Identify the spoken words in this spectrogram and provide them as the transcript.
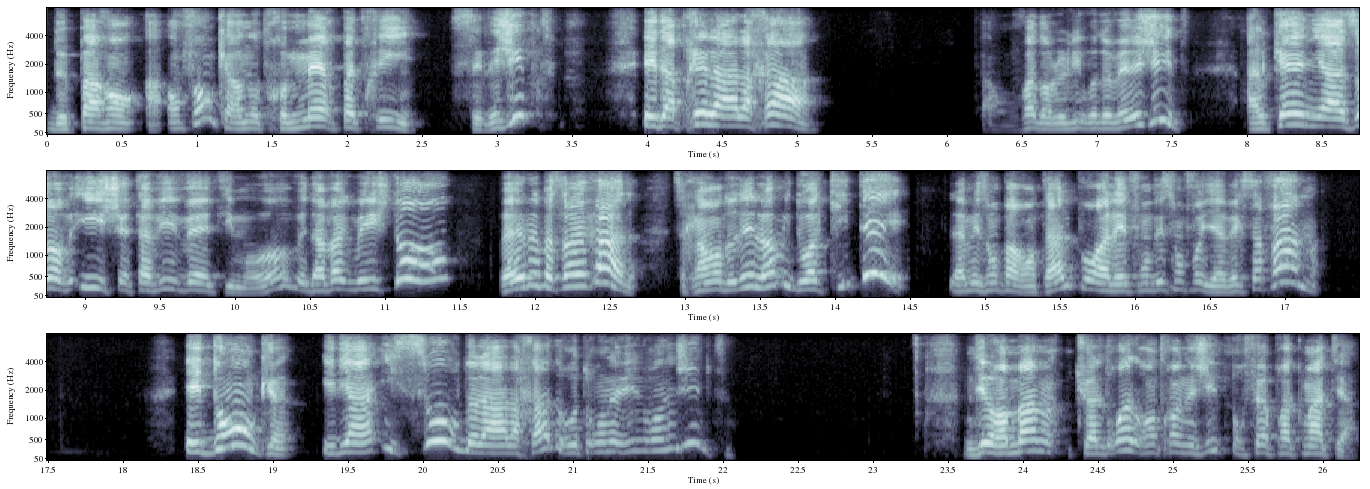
de parents à enfants, car notre mère patrie, c'est l'Égypte. Et d'après la halacha, on voit dans le livre de Vérégite, Alken Yaazov ish et aviv c'est qu'à un moment donné, l'homme, il doit quitter la maison parentale pour aller fonder son foyer avec sa femme. Et donc, il y a un issour de la halakha de retourner vivre en Égypte. Dit le Rambam, tu as le droit de rentrer en Égypte pour faire pragmatia,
